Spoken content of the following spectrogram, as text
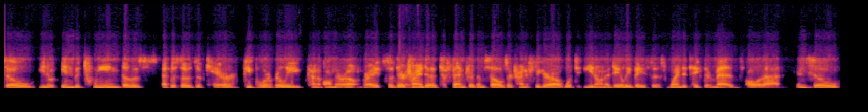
so you know in between those episodes of care people are really kind of on their own right so they're right. trying to, to fend for themselves they're trying to figure out what to eat on a daily basis when to take their meds all of that and so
